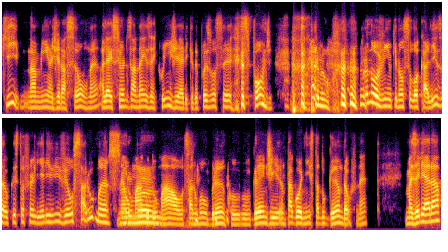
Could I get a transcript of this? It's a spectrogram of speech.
que na minha geração, né? Aliás, Senhor dos Anéis é cringe, Eric, depois você responde. Não. Pro novinho que não se localiza, o Christopher Lee ele viveu o Saruman, Saruman. né? O mago do mal, o Saruman branco, o grande antagonista do Gandalf, né? Mas ele era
